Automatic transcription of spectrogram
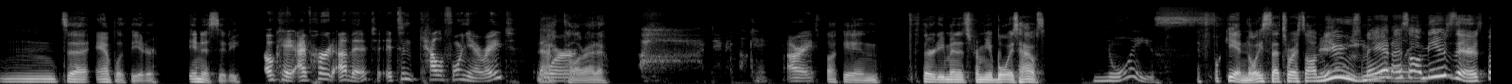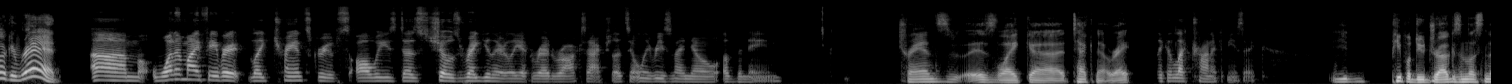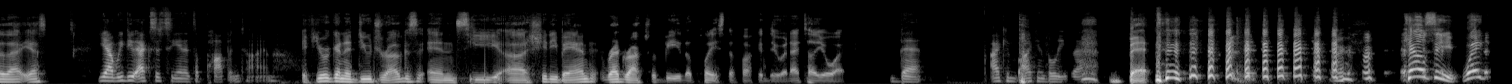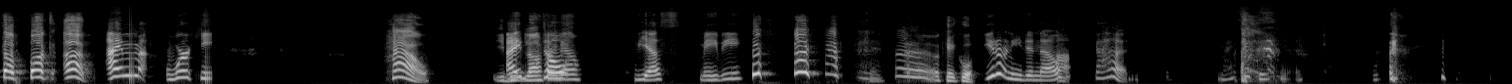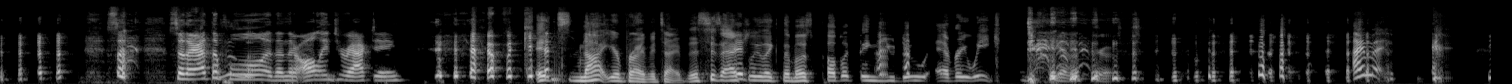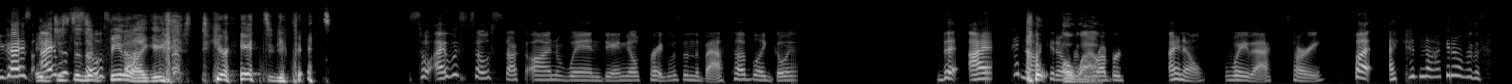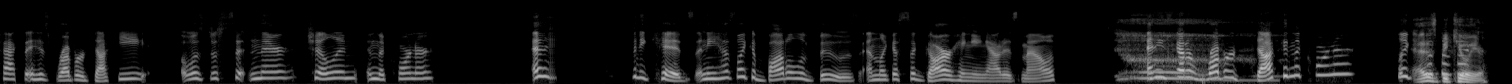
Mm, it's an amphitheater in a city. Okay, I've heard of it. It's in California, right? Nah, or Colorado. Ah, damn it. Okay. All right. Fucking 30 minutes from your boy's house. Noise. Fuck yeah, noise. That's where I saw Muse, man. I saw. Muse there. It's fucking rad. Um, one of my favorite like trance groups always does shows regularly at Red Rocks. Actually, that's the only reason I know of the name. Trans is like uh techno, right? Like electronic music. You people do drugs and listen to that, yes? Yeah, we do ecstasy and it's a poppin' time. If you were gonna do drugs and see a shitty band, Red Rocks would be the place to fucking do it. I tell you what. Bet. I can I can believe that. Bet. Kelsey, wake the fuck up. I'm working. How? You I beating off don't- right now? Yes, maybe. Uh, okay, cool. You don't need to know. Uh. God, My your business. so so they're at the pool and then they're all interacting. It's not your private time. This is actually like the most public thing you do every week. Yeah, that's true. I'm. You guys, It I just doesn't so feel stuck- like it. your hands in your pants. So I was so stuck on when Daniel Craig was in the bathtub, like going that I could not Oh, get oh, over wow. the rubber. I know, way back. Sorry, But I could not get over the fact that his rubber ducky was just sitting there chilling in the corner. And any kids, and he has like a bottle of booze and like a cigar hanging out his mouth. And he's got a rubber duck in the corner. Like That is peculiar. fuck?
